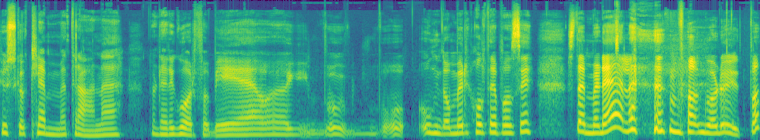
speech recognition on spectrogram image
husk å klemme trærne når dere går forbi og, og, og ungdommer, holdt jeg på å si. Stemmer det, eller hva går det ut på?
